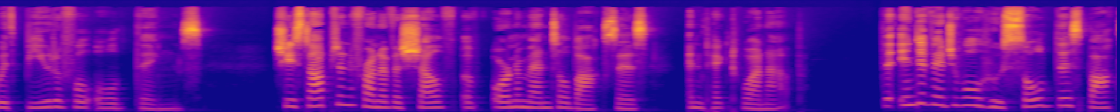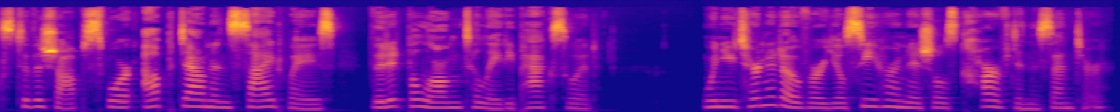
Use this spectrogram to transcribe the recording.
with beautiful old things. She stopped in front of a shelf of ornamental boxes and picked one up. The individual who sold this box to the shop swore up, down, and sideways that it belonged to Lady Paxwood. When you turn it over, you'll see her initials carved in the center.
